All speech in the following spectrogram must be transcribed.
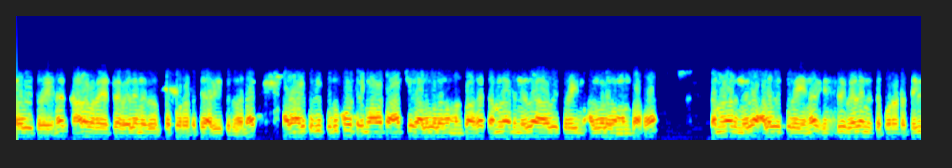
அளவுத்துறையினர் காலவரையற்ற வேலை நிறுத்த போராட்டத்தை அறிவித்திருந்தனர். அதன் அடிப்படையில் புதுக்கோட்டை மாவட்ட ஆட்சியர் அலுவலகம் முன்பாக தமிழ்நாடு நில அளவுத்துறையின் அலுவலகம் முன்பாக தமிழ்நாடு நில அளவுத்துறையினர் இன்று வேலைநிறுத்த போராட்டத்தில்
